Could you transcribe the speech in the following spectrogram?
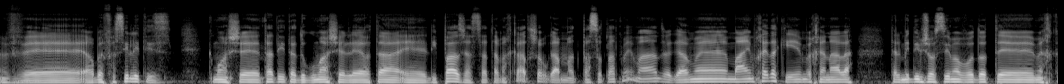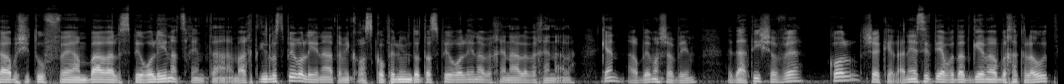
והרבה פסיליטיז, כמו שנתתי את הדוגמה של אותה אה, ליפז שעשה את המחקר, עכשיו גם מדפסות תלת מימד וגם אה, מים חיידקים וכן הלאה. תלמידים שעושים עבודות אה, מחקר בשיתוף אה, אמבר על ספירולינה, צריכים את המערכת גידול ספירולינה, את המיקרוסקופ למדוד את הספירולינה וכן הלאה וכן הלאה. כן, הרבה משאבים, לדעתי שווה כל שקל. אני עשיתי עבודת גמר בחקלאות.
